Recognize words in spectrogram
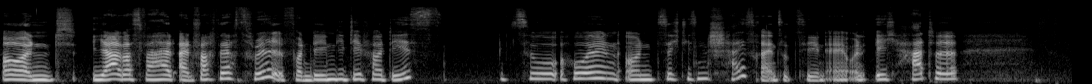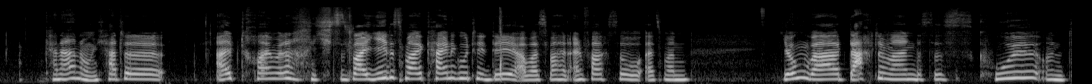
und ja, das war halt einfach der Thrill, von denen die DVDs zu holen und sich diesen Scheiß reinzuziehen, ey. Und ich hatte, keine Ahnung, ich hatte Albträume. Das war jedes Mal keine gute Idee, aber es war halt einfach so, als man jung war, dachte man, das ist cool und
